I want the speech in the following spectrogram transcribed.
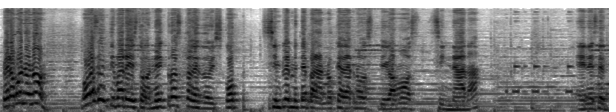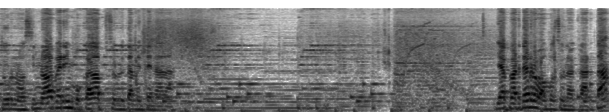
Pero bueno, no. Vamos a activar esto, Necros Kaleidoscope, simplemente para no quedarnos, digamos, sin nada en este turno, sin no haber invocado absolutamente nada. Y aparte robamos una carta.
